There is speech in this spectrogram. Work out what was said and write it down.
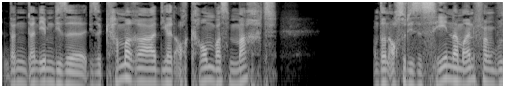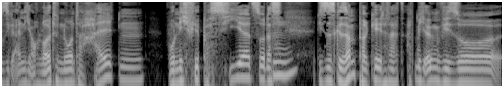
dann, dann eben diese, diese Kamera, die halt auch kaum was macht. Und dann auch so diese Szenen am Anfang, wo sich eigentlich auch Leute nur unterhalten, wo nicht viel passiert. So, das, Mhm. dieses Gesamtpaket hat, hat mich irgendwie so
